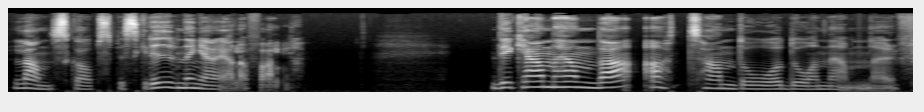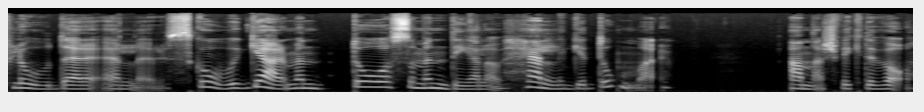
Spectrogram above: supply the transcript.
landskapsbeskrivningar i alla fall. Det kan hända att han då och då nämner floder eller skogar, men då som en del av helgedomar. Annars fick det vara.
